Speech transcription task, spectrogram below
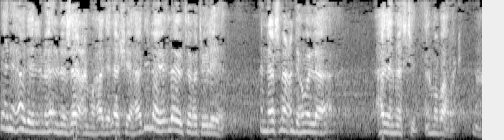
يعني هذه المزاعم وهذه الأشياء هذه لا لا يلتفت إليها. الناس ما عندهم إلا هذا المسجد المبارك. نعم.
